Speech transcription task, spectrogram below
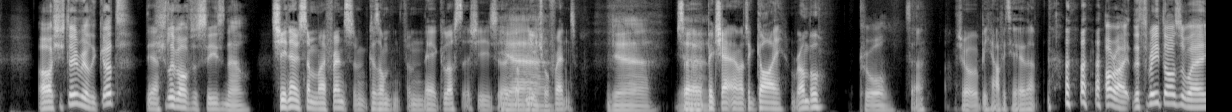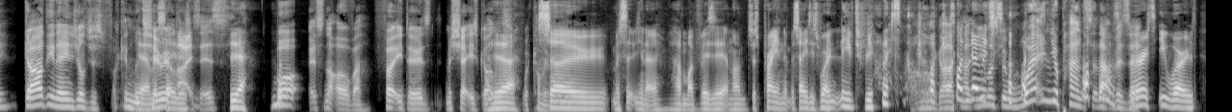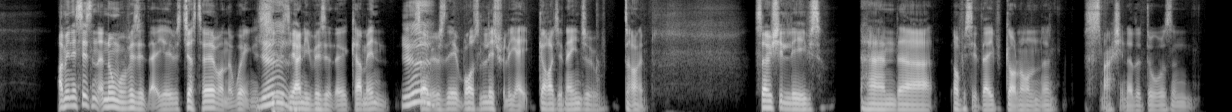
Oh, she's doing really good. Yeah. She's living overseas now. She knows some of my friends from because I'm from near Gloucester. She's uh, Yeah. got mutual friends. Yeah. So yeah. big shout out to Guy Rumble. cool. So Sure we'll be happy to hear that. All right, the three doors away, Guardian Angel just fucking materializes. yeah. but it's not over. 30 dudes, machetes, guns. Yeah. We're coming you. So, Merce- you know, have my visit, and I'm just praying that Mercedes won't leave. To be honest, Oh my god, I can't, know you must have been wetting your pants at I that was visit. Pretty worried. I mean, this isn't a normal visit day. It was just her on the wing. She Yeah. was the only visit that had come in. Yeah. So it was it was literally a guardian angel time. So she leaves, and uh, obviously they've gone on and smashing other doors and.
